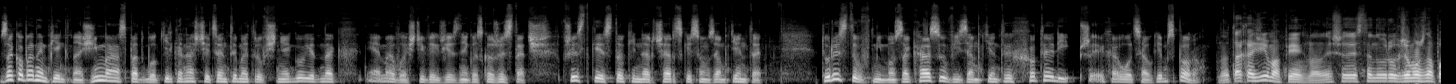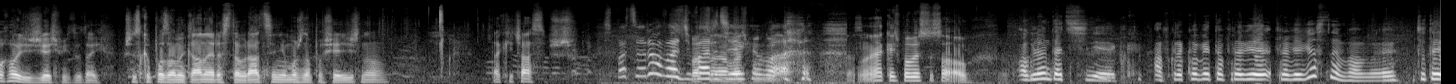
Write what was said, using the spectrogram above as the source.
W Zakopanem piękna zima, spadło kilkanaście centymetrów śniegu, jednak nie ma właściwie gdzie z niego skorzystać. Wszystkie stoki narciarskie są zamknięte. Turystów mimo zakazów i zamkniętych hoteli przyjechało całkiem sporo. No taka zima piękna, no jeszcze jest ten urok, że można pochodzić z dziećmi tutaj. Wszystko pozamykane, restauracje, nie można posiedzieć, no taki czas przyszły. Spacerować, Spacerować bardziej chyba. No jakieś pomysły są oglądać śnieg. A w Krakowie to prawie, prawie wiosnę mamy. Tutaj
